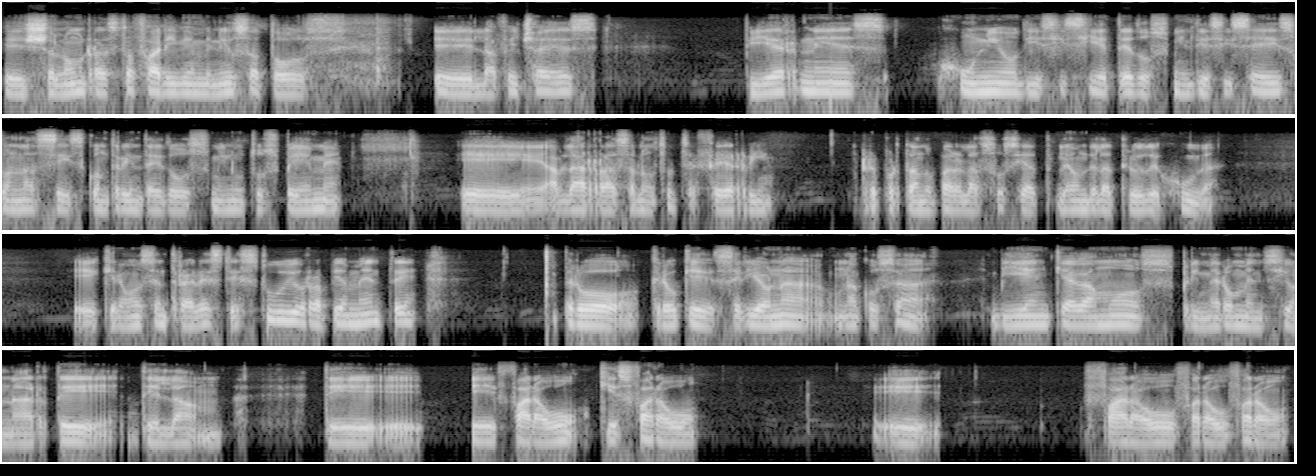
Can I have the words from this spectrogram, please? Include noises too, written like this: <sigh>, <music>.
Eh, Shalom Rastafari, bienvenidos a todos. Eh, la fecha es viernes, junio 17, 2016, son las 6.32 minutos pm. Eh, habla Raza Alonso Teferri, reportando para la Sociedad León de la Tribu de Judá. Eh, queremos entrar a este estudio rápidamente, pero creo que sería una, una cosa bien que hagamos primero mencionar de, de la de Faraón, que es Faraón eh, faraón, faraón, faraón.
